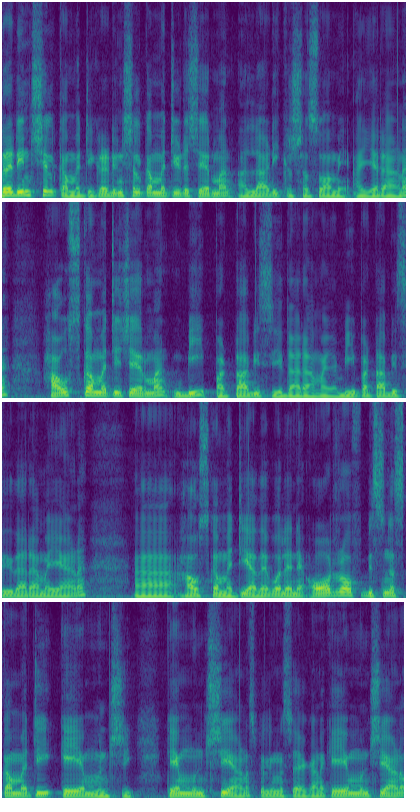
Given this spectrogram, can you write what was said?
ക്രെഡൻഷ്യൽ കമ്മിറ്റി ക്രെഡൻഷ്യൽ കമ്മിറ്റിയുടെ ചെയർമാൻ അല്ലാടി കൃഷ്ണസ്വാമി അയ്യരാണ്. House committee chairman B Pattabhi Sitaramayya. B Pattabhi സീതാരാമയ്യാണ് ഹൗസ് കമ്മിറ്റി അതേപോലെ തന്നെ order of business committee K M Munshi. K M മുൻഷിയാണ് സ്പെല്ലിംഗ് മിസ്റ്റേക്കാണ് കെ എം മുൻഷിയാണ്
